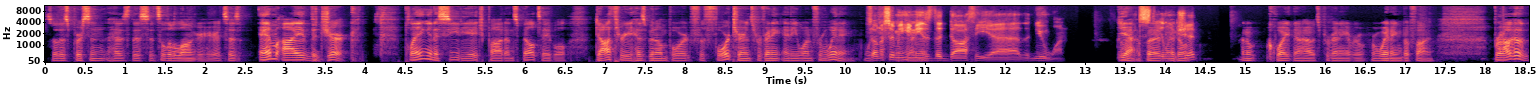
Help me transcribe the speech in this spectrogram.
so this person has this. It's a little longer here. It says, "Am I the jerk?" Playing in a CDH pod on Spell Table, Dauthi has been on board for four turns, preventing anyone from winning. So I'm assuming he means the Dauthi, uh, the new one. Yeah, but I, I don't. shit. I don't quite know how it's preventing everyone from winning, but fine. Brago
